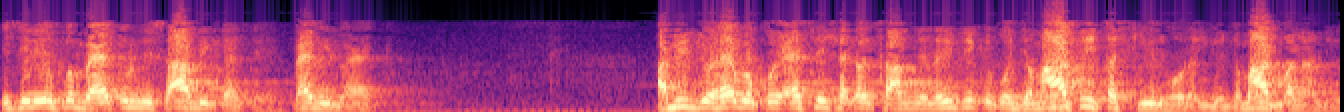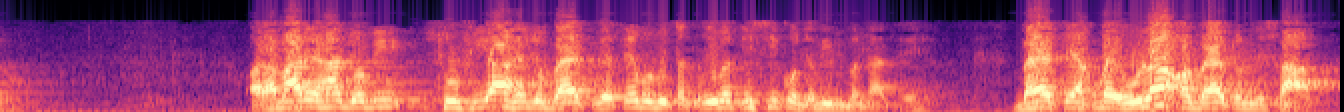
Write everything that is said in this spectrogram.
اسی لیے اس کو بیت النساء بھی کہتے ہیں، پہلی بیت۔ ابھی جو ہے وہ کوئی ایسی شکل سامنے نہیں تھی کہ کوئی جماعتی تشکیل ہو رہی ہو، جماعت بنانی ہو۔ اور ہمارے ہاں جو بھی صوفیہ ہیں جو بیت لیتے ہیں، وہ بھی تقریباً اسی کو دلیل بناتے ہیں۔ بیت اقبا اولا اور بیت النساء۔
